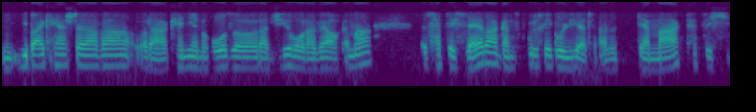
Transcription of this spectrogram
ein E-Bike-Hersteller war oder Canyon Rose oder Giro oder wer auch immer. Es hat sich selber ganz gut reguliert. Also der Markt hat sich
